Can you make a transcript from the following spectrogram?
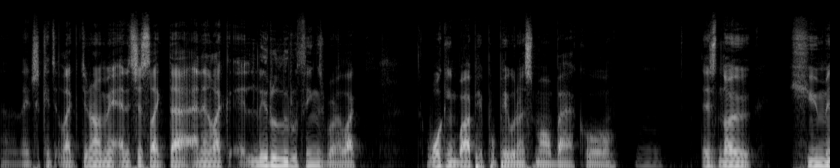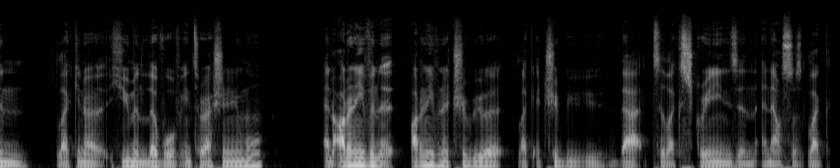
and they just continue, like do you know what I mean? And it's just like that, and then like little little things, bro. Like walking by people, people don't smile back, or mm. there's no human like you know human level of interaction anymore and i don't even i don't even attribute it like attribute that to like screens and and soc- like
